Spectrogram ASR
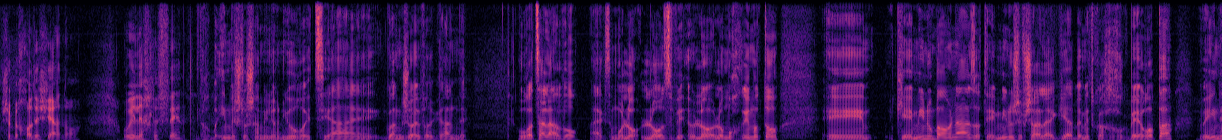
שבחודש ינואר הוא ילך לסין. 43 מיליון יורו הציע אה, גואנג'ו אבר גרנדה. הוא רצה לעבור, אייקס אמרו לא, לא, לא, לא מוכרים אותו, אה, כי האמינו בעונה הזאת, האמינו שאפשר להגיע באמת כל כך רחוק באירופה, והנה,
